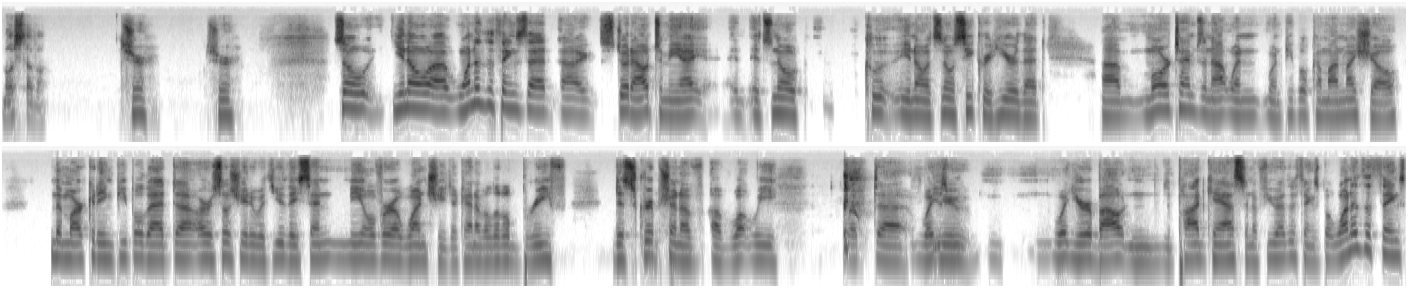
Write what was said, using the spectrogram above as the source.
most of them. Sure, sure. So you know, uh, one of the things that uh, stood out to me, I it's no, clue, you know, it's no secret here that um, more times than not, when when people come on my show, the marketing people that uh, are associated with you, they send me over a one sheet, a kind of a little brief description of of what we, what uh, what you, what you're about, and the podcast, and a few other things. But one of the things,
